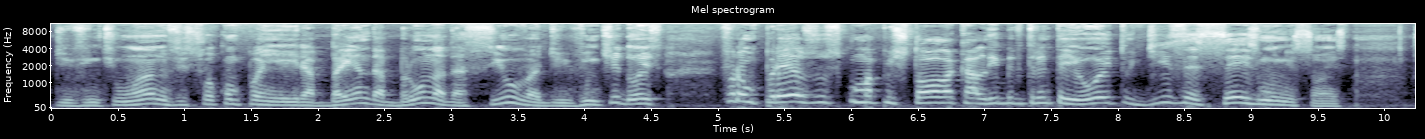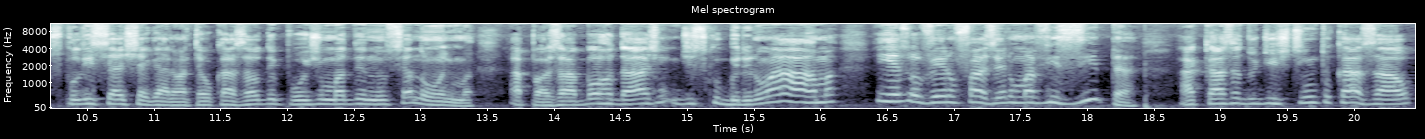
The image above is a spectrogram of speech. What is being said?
de 21 anos, e sua companheira Brenda Bruna da Silva, de 22, foram presos com uma pistola calibre 38 16 munições. Os policiais chegaram até o casal depois de uma denúncia anônima. Após a abordagem, descobriram a arma e resolveram fazer uma visita à casa do distinto casal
